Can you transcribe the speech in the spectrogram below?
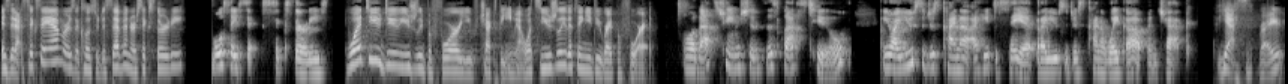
is it at six a.m. or is it closer to seven or six thirty? We'll say six, six thirty. What do you do usually before you've checked the email? What's usually the thing you do right before it? Well, that's changed since this class too. You know, I used to just kind of, I hate to say it, but I used to just kind of wake up and check. Yes, right?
